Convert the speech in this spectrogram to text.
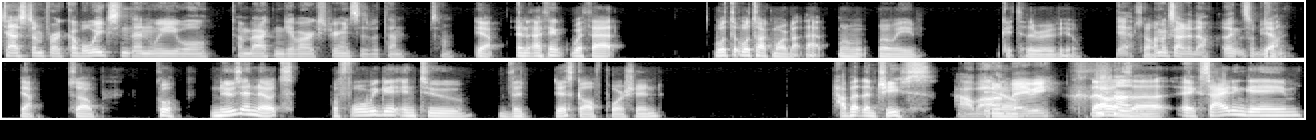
test them for a couple weeks, and then we will come back and give our experiences with them. So Yeah, and I think with that, we'll t- we'll talk more about that when when we get to the review. yeah, So- I'm excited though. I think this will be Yeah. fun. Yeah. So cool. News and notes. Before we get into the disc golf portion, how about them Chiefs? How about You it, know, baby? That was a exciting game.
